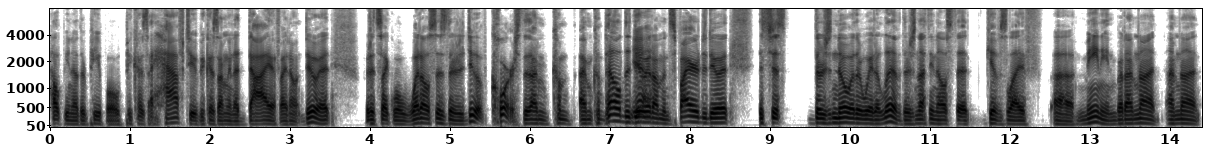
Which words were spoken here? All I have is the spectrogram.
helping other people because I have to because I'm going to die if I don't do it. But it's like, well, what else is there to do? Of course, that I'm com- I'm compelled to do yeah. it. I'm inspired to do it. It's just there's no other way to live. There's nothing else that gives life uh, meaning. But I'm not I'm not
